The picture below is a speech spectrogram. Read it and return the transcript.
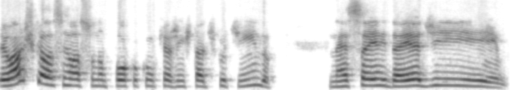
eu acho que ela se relaciona um pouco com o que a gente está discutindo nessa ideia de,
